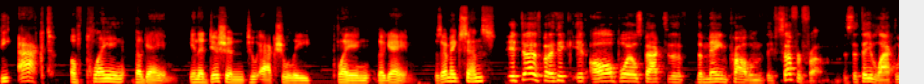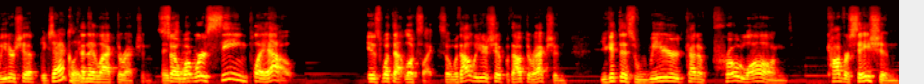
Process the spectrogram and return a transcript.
the act of playing the game in addition to actually playing the game. Does that make sense? It does, but I think it all boils back to the, the main problem that they've suffered from is that they lack leadership Exactly. and they lack direction. So what we're seeing play out is what that looks like. So without leadership, without direction, you get this weird kind of prolonged conversation.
